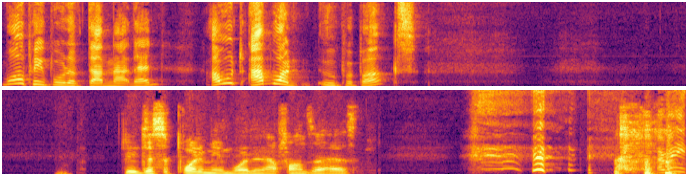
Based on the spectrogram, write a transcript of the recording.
More people would have done that then. I would. I want Uber bucks. You're disappointing me more than Alfonso has. I mean,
